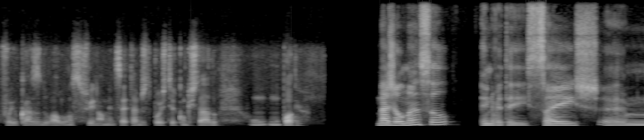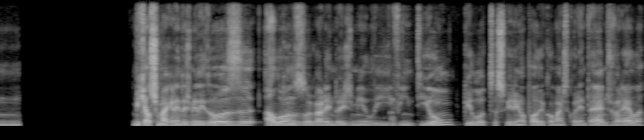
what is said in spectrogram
foi o caso do Alonso, finalmente, sete anos depois de ter conquistado um, um pódio. Nigel Mansell em 96, um, Michael Schumacher em 2012, Alonso agora em 2021, uhum. pilotos a subirem ao pódio com mais de 40 anos, Varela.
